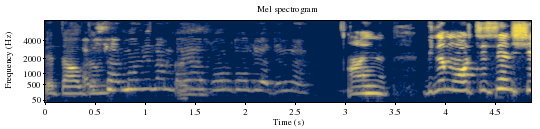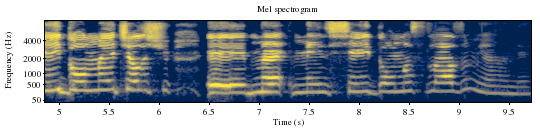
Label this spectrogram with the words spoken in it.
Ve Abi daldım. sarmalyadan bayağı zor da oluyor değil mi? Aynen. Bir de Mortis'in şeyi dolmaya çalışıyor. Eee me- me- şeyi dolması lazım ya hani.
